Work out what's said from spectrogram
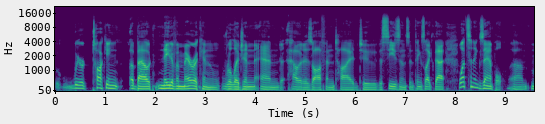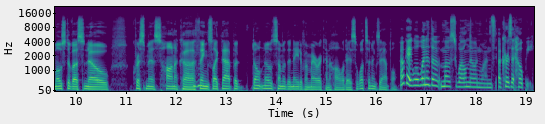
we're talking about Native American religion and how it is often tied to the seasons and things like that. What's an example? Um, most of us know Christmas, Hanukkah, mm-hmm. things like that, but don't know some of the Native American holidays. So, what's an example? Okay, well, one of the most well known ones occurs at Hopi.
